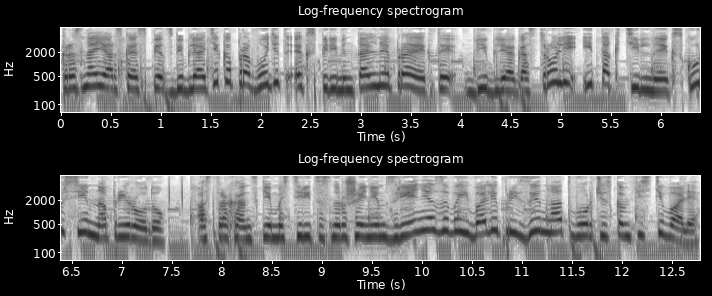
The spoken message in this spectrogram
Красноярская спецбиблиотека проводит экспериментальные проекты, библиогастроли и тактильные экскурсии на природу. Астраханские мастерицы с нарушением зрения завоевали призы на творческом фестивале.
